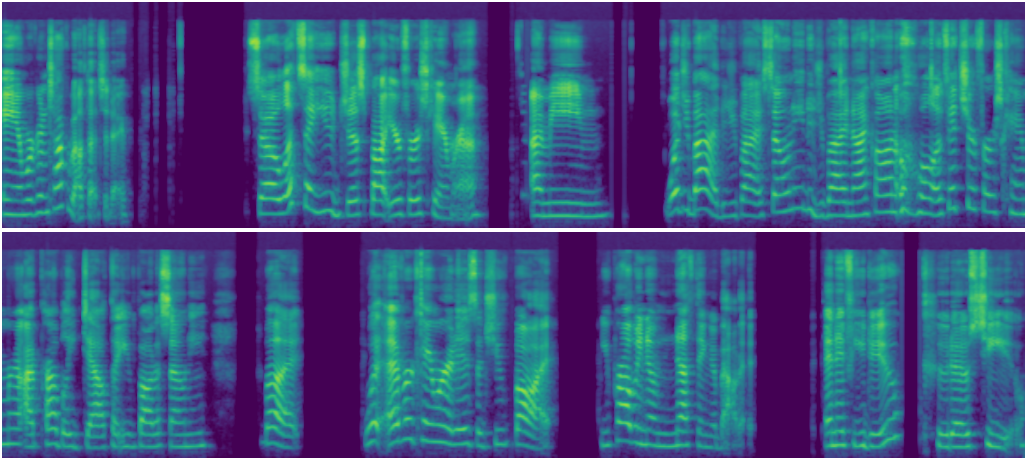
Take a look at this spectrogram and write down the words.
and we're going to talk about that today. So, let's say you just bought your first camera. I mean, what'd you buy? Did you buy a Sony? Did you buy a Nikon? Well, if it's your first camera, I probably doubt that you've bought a Sony. But whatever camera it is that you've bought, you probably know nothing about it. And if you do, kudos to you.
